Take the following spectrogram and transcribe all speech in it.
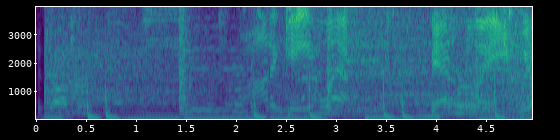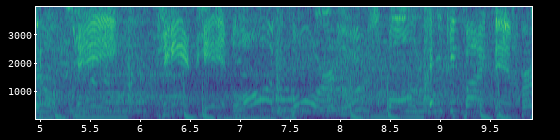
Good job, there. Not a game left. Beverley will take. Can't hit. Long board. Loose ball taken by Denver.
